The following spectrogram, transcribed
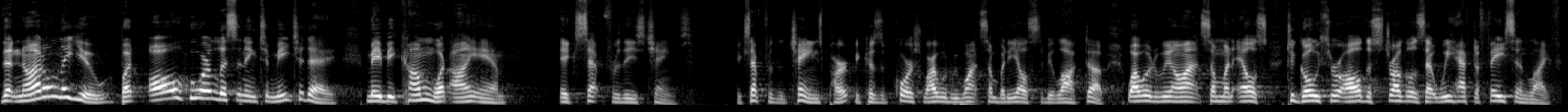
that not only you, but all who are listening to me today may become what I am, except for these chains. Except for the chains part, because of course, why would we want somebody else to be locked up? Why would we want someone else to go through all the struggles that we have to face in life?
